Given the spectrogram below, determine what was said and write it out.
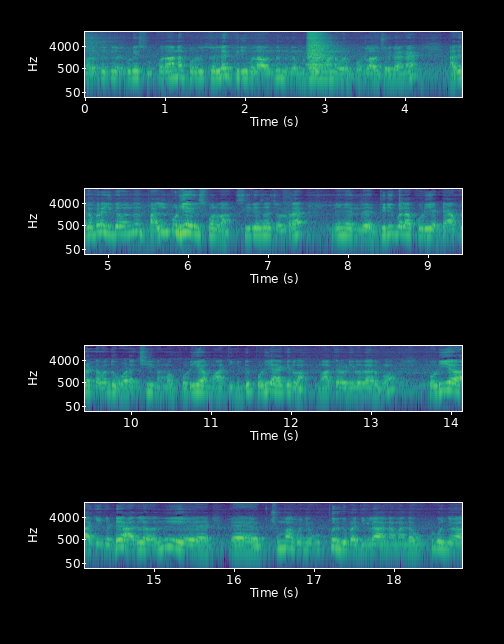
மருத்துவத்தில் இருக்கக்கூடிய சூப்பரான பொருட்களில் திரிபலா வந்து மிக முக்கியமான ஒரு பொருளாக வச்சுருக்காங்க. அதுக்கப்புறம் இதை வந்து பல்பொடியாக யூஸ் பண்ணலாம். சீரியஸாக சொல்கிறேன் நீங்கள் இந்த திரிபலா பொடியை டேப்லெட்டை வந்து உடச்சி நம்ம பொடியாக மாற்றிக்கிட்டு பொடியை ஆக்கிடலாம். மாத்திரை வடிவில் தான் இருக்கும். பொடியாக ஆக்கிக்கிட்டு அதில் வந்து சும்மா கொஞ்சம் உப்பு இருக்குது பார்த்தீங்களா நம்ம அந்த உப்பு கொஞ்சம்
